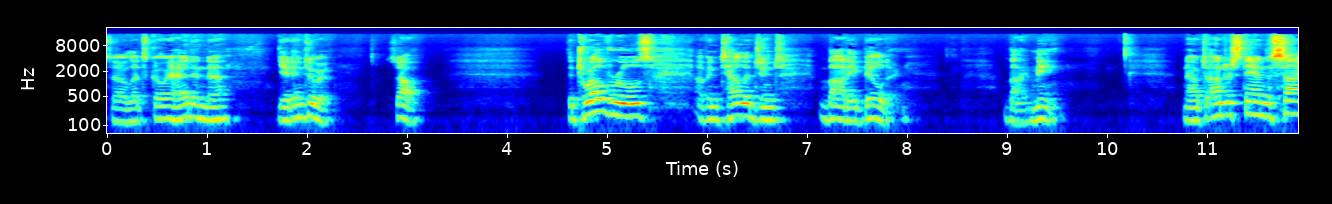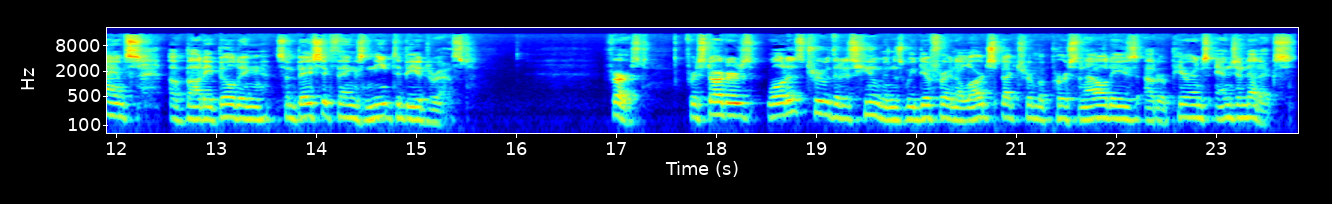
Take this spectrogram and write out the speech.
So let's go ahead and uh, get into it. So, the 12 rules of intelligent bodybuilding by me. Now, to understand the science of bodybuilding, some basic things need to be addressed. First, for starters, while it is true that as humans we differ in a large spectrum of personalities, outer appearance, and genetics,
